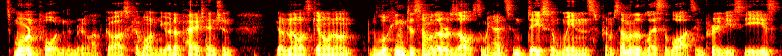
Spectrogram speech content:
It's more important than real life, guys. Come on, you got to pay attention. You got to know what's going on. We're looking to some of the results, and we had some decent wins from some of the lesser lights in previous years.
